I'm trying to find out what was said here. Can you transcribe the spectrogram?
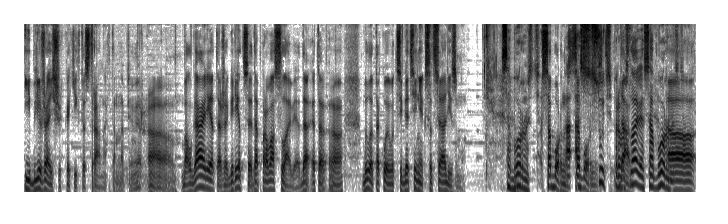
и ближайших каких-то странах, там, например, а, Болгария, та же Греция, да, православие, да, это а, было такое вот тяготение к социализму. Соборность. Соборность, А- а соборность. суть да. православия – соборность. А,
